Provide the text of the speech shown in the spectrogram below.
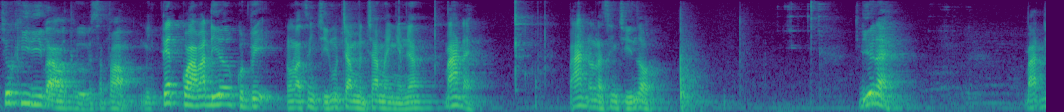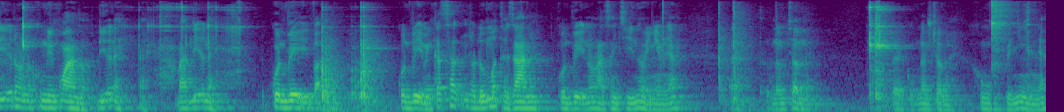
Trước khi đi vào thử về sản phẩm mình test qua bát đĩa quân vị nó là xanh chín 100% anh em nhé. Bát này bát nó là xanh chín rồi. Đĩa này bát đĩa nó không liên quan rồi đĩa này, này bát đĩa này. Quân vị vậy quân vị mình cắt sẵn cho đúng mất thời gian thôi quân vị nó là xanh chín rồi anh em nhé. Thử nấm châm này đây cũng nâm châm này không dính anh em nhé.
